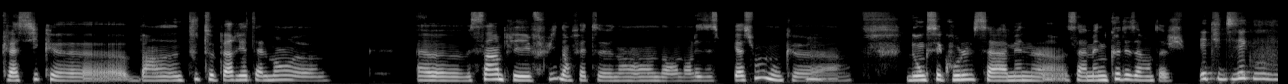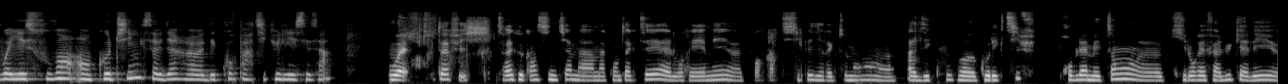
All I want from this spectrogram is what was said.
classique, ben tout te paraît tellement euh, simple et fluide en fait euh, dans, dans, les explications. Donc euh, mm. donc c'est cool, ça amène ça amène que des avantages. Et tu disais que vous vous voyez souvent en coaching, ça veut dire des cours particuliers, c'est ça? Ouais, tout à fait. C'est vrai que quand Cynthia m'a contactée, elle aurait aimé pouvoir participer directement à des cours collectifs. Problème étant qu'il aurait fallu qu'elle ait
